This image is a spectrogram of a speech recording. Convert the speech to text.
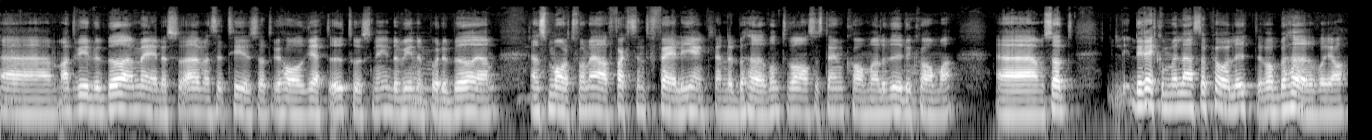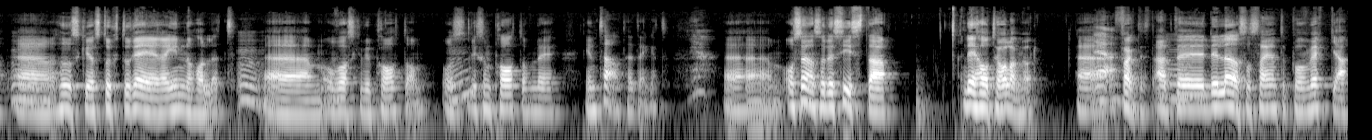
Eh, att vill vi börja med det så även se till så att vi har rätt utrustning. Det var vi inne på det i början. En smartphone är faktiskt inte fel egentligen. Det behöver inte vara en systemkamera eller videokamera. Eh, så att det räcker med att läsa på lite. Vad behöver jag? Eh, hur ska jag strukturera innehållet? Mm. Eh, och vad ska vi prata om? Och s- liksom prata om det internt helt enkelt. Eh, och sen så det sista, det är ha tålamod. Eh, Ja. Faktiskt. Att det, det löser sig inte på en vecka.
